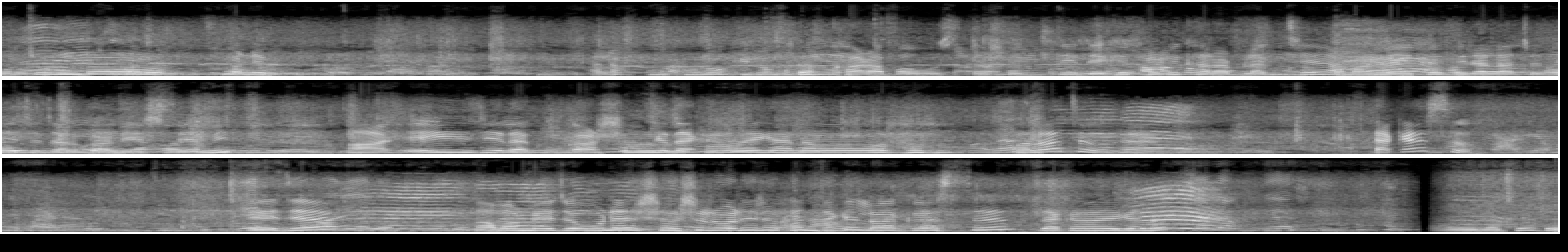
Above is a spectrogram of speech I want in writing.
প্রচণ্ড মানে খুব খারাপ অবস্থা সত্যি। দেখে খুবই খারাপ লাগছে। আমার মেয়েকেও বিড়াল আচর দিয়েছে যার কারণে এসছি আমি। আর এই যে দেখো কার সঙ্গে দেখা হয়ে গেল? ভালো আছো? হ্যাঁ। একা এসছো এই যে আমার মেয়ে বোনের শ্বশুর বাড়ির ওখান থেকে লোক এসছে দেখা হয়ে গেল। হয়ে গেছে তো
